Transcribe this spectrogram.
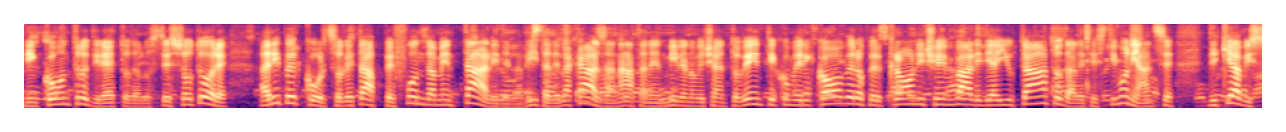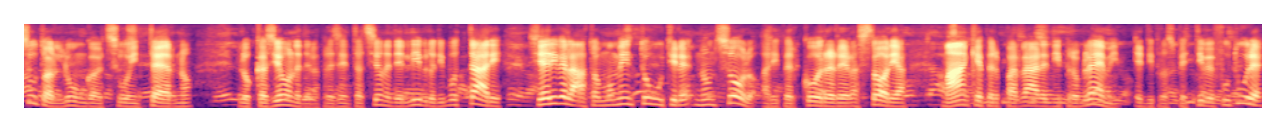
L'incontro, diretto dallo stesso autore, ha ripercorso le tappe fondamentali della vita della casa, nata nel 1920 come ricovero per cronici e invalidi aiutato dalle testimonianze di chi ha vissuto a lungo al suo interno. L'occasione della presentazione del libro di Bottari si è rivelata un momento utile non solo a ripercorrere la storia, ma anche per parlare di problemi e di prospettive future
